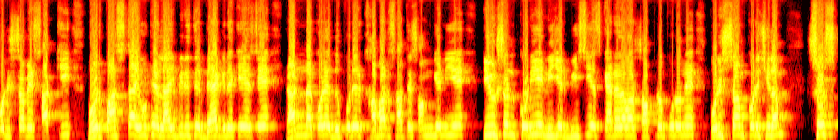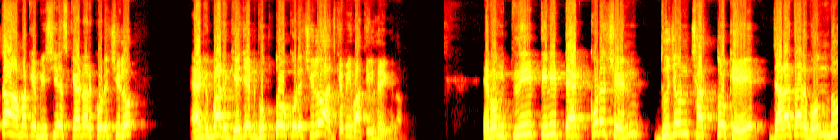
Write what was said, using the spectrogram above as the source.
পরিশ্রমের সাক্ষী। ভোর পাঁচটায় উঠে লাইব্রেরিতে ব্যাগ রেখে এসে রান্না করে দুপুরের খাবার সাথে সঙ্গে নিয়ে টিউশন করিয়ে নিজের বিসিএস ক্যাডার হওয়ার স্বপ্ন পূরণে পরিশ্রম করেছিলাম। স্রষ্টা আমাকে বিসিএস ক্যাডার করেছিল। একবার গেজেট ভুক্তও করেছিল, আজকে আমি বাতিল হয়ে গেলাম। এবং তিনি ট্যাগ করেছেন দুজন ছাত্রকে যারা তার বন্ধু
